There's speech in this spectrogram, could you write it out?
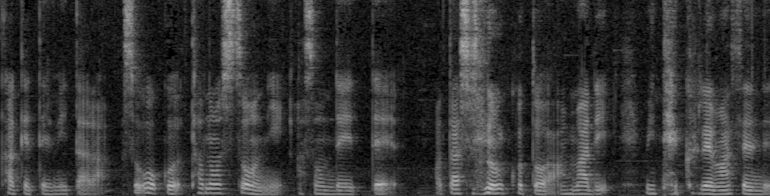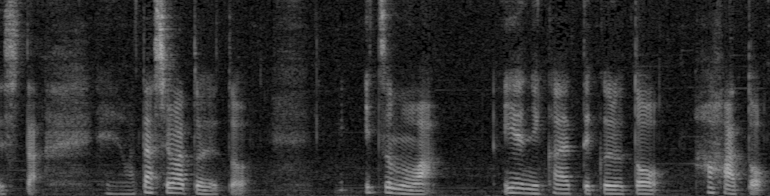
かけてみたらすごく楽しそうに遊んでいて私のことはあまり見てくれませんでした、えー、私はというといつもは家に帰ってくると母と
